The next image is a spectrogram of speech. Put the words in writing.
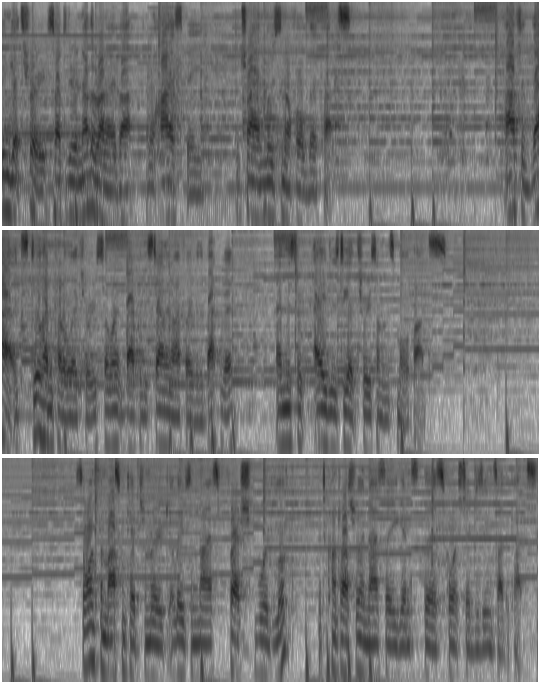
didn't get through so I had to do another run over at a higher speed to try and loosen off all the cuts. After that, it still hadn't cut all the way through, so I went back with a Stanley knife over the back of it, and this took ages to get through some of the smaller parts. So once the masking tape is removed, it leaves a nice fresh wood look, which contrasts really nicely against the scorched edges inside the cuts.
